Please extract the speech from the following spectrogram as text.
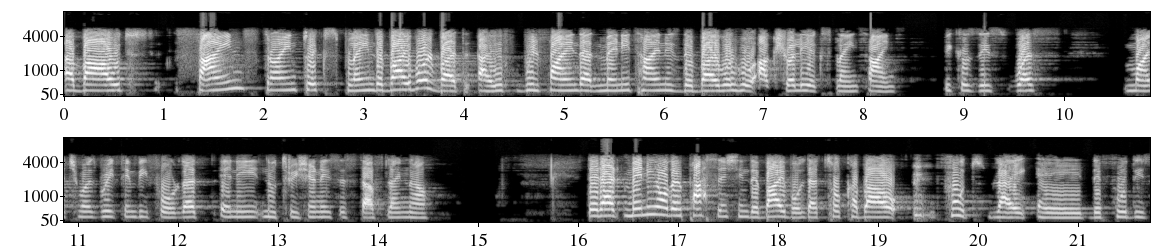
about signs trying to explain the Bible, but I will find that many times it's the Bible who actually explains signs because this was much, more written before that any nutritionist stuff like now. There are many other passages in the Bible that talk about food, like uh, the food is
